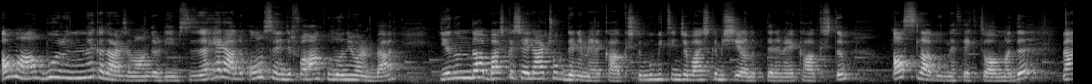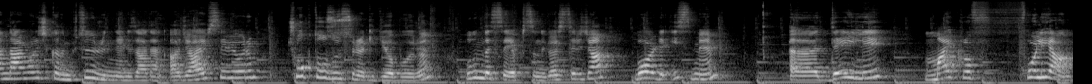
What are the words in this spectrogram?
Ama bu ürünü ne kadar zamandır diyeyim size? Herhalde 10 senedir falan kullanıyorum ben. Yanında başka şeyler çok denemeye kalkıştım. Bu bitince başka bir şey alıp denemeye kalkıştım. Asla bunun efekti olmadı. Ben Dermalogica'nın bütün ürünlerini zaten acayip seviyorum. Çok da uzun süre gidiyor bu ürün. Bunun da size yapısını göstereceğim. Bu arada ismim e, Daily Microfoliant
